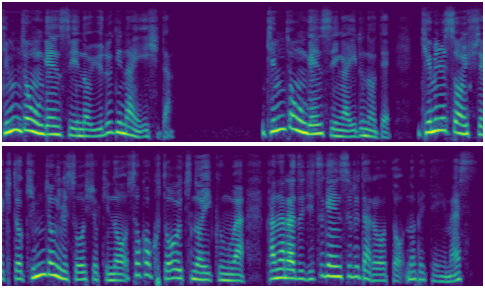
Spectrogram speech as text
キム・ジョン元帥の揺るぎない意志だ。キム・ジョン元帥がいるので、キミルソン主席とキム・ジョギル総書記の祖国統一の意訓は必ず実現するだろうと述べています。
